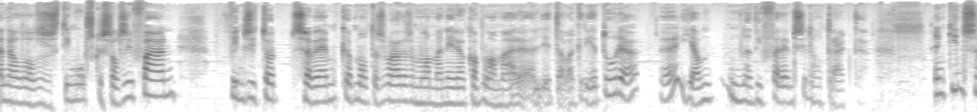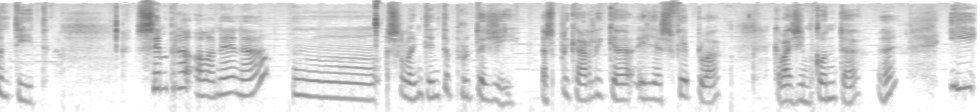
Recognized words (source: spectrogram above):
en els estímuls que se'ls hi fan, fins i tot sabem que moltes vegades amb la manera com la mare lleta la criatura eh, hi ha un, una diferència en el tracte. En quin sentit? Sempre a la nena mm, se la intenta protegir, explicar-li que ella és feble, que vagi amb compte, eh? i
